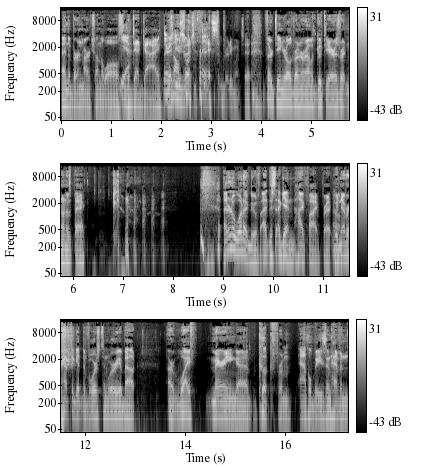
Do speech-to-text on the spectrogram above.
and the burn marks on the walls. Yeah. the dead guy. There's That all usually- sorts of things. That's pretty much it. Thirteen year old running around with Gutierrez written on his back. I don't know what I'd do if I this again. High five, Brett. Oh. We'd never have to get divorced and worry about our wife marrying a cook from Applebee's and having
